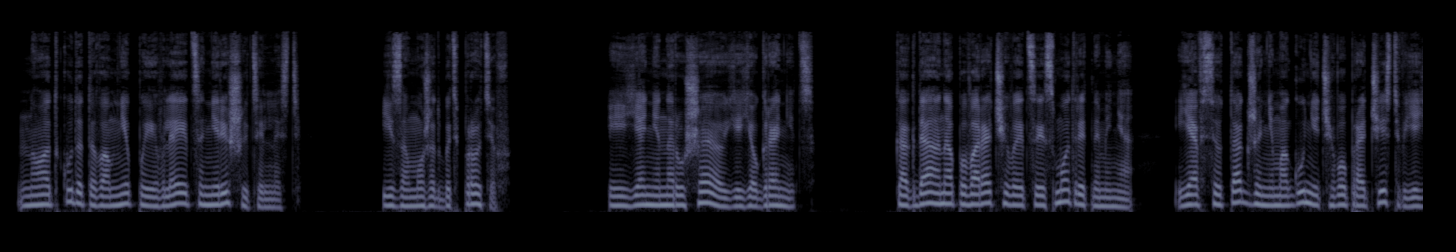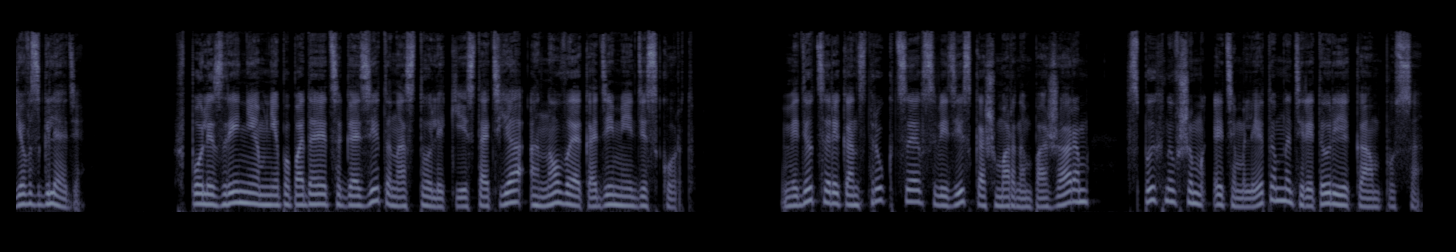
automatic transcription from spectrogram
Но откуда-то во мне появляется нерешительность. Иза может быть против. И я не нарушаю ее границ. Когда она поворачивается и смотрит на меня, я все так же не могу ничего прочесть в ее взгляде. В поле зрения мне попадается газета на столике и статья о новой Академии Дискорд ведется реконструкция в связи с кошмарным пожаром, вспыхнувшим этим летом на территории кампуса.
